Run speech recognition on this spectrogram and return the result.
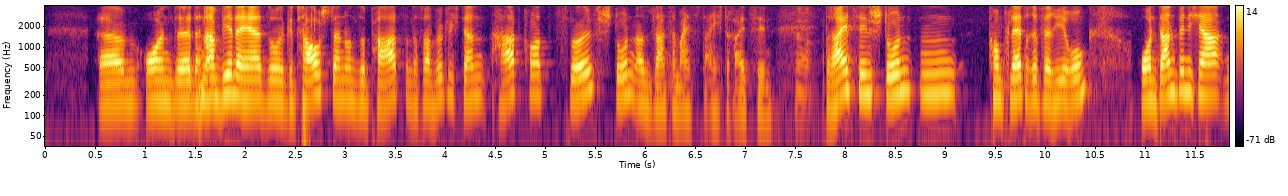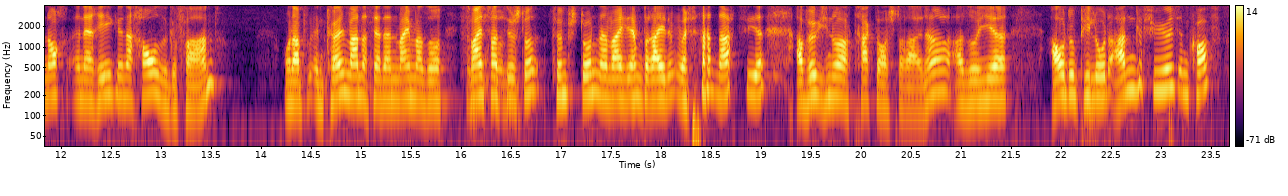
Ähm, und äh, dann haben wir nachher so getauscht dann unsere Parts und das war wirklich dann Hardcore zwölf Stunden, also waren es ja meistens eigentlich 13. Ja. 13 Stunden komplett Referierung. Und dann bin ich ja noch in der Regel nach Hause gefahren. Und ab, in Köln waren das ja dann manchmal so 22 Uhr Stunden, 5 Stunden, dann war ich um 3 Uhr nachts hier. Aber wirklich nur noch Traktorstrahl, ne? Also hier Autopilot angefühlt im Kopf.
